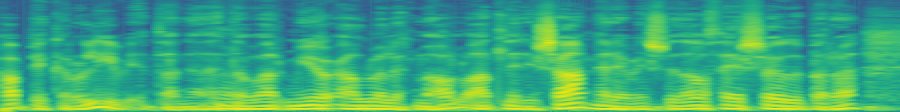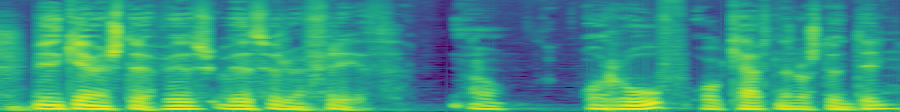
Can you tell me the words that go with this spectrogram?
pappi ykkar á lífi. Þannig að þetta var mjög alvarlegt mál og allir í samherja vissu það og þeir sögðu bara við gefumst upp, við, við þurfum frið. Já. og rúf og kjarnin og stundin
